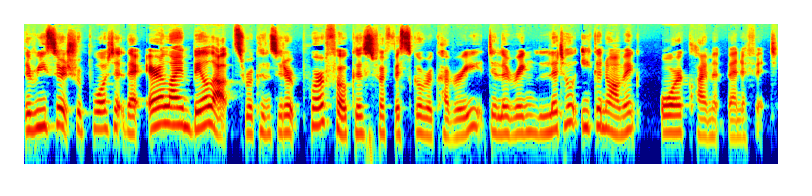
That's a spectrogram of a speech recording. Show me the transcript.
The research reported that airline bailouts were considered poor focus for fiscal recovery, delivering little economic economic or climate benefit.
